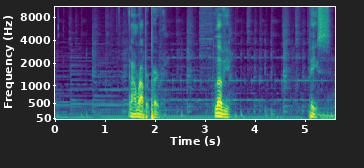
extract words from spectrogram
and I'm Robert Purvey. Love you. Peace.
